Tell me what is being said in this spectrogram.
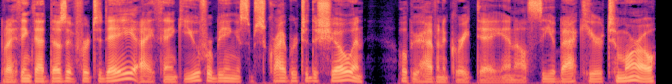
But I think that does it for today. I thank you for being a subscriber to the show and hope you're having a great day. And I'll see you back here tomorrow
